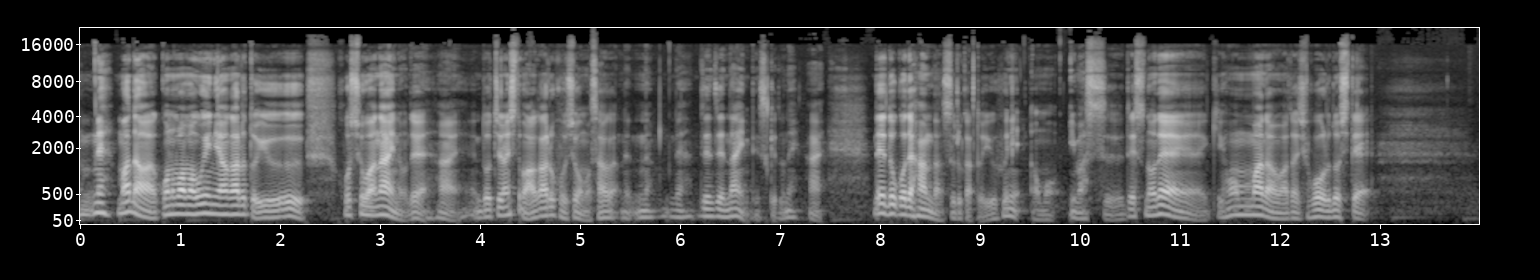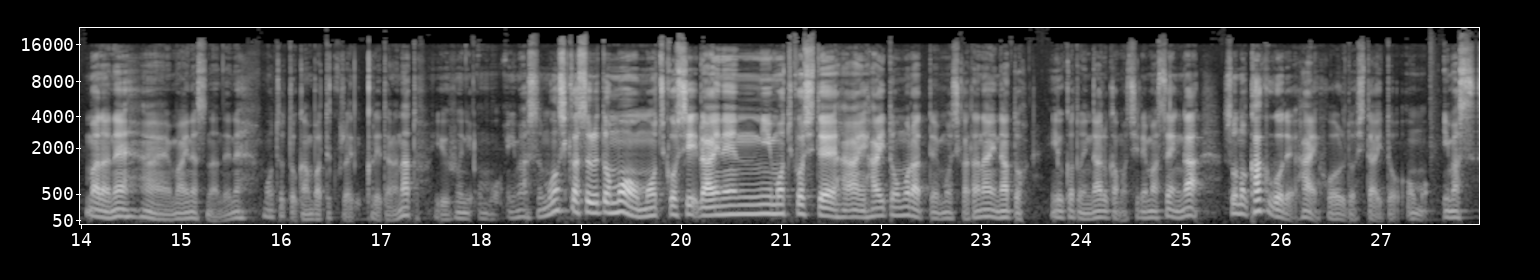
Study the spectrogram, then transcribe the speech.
ね、まだこのまま上に上がるという保証はないので、はい、どちらにしても上がる保証も下が、ねね、全然ないんですけどね、はい。で、どこで判断するかというふうに思います。ですので、基本まだ私ホールドして、まだね、はい、マイナスなんでね、もうちょっと頑張ってくれくれたらなというふうに思います。もしかするともう持ち越し、来年に持ち越して、はい、配当もらっても仕方ないなということになるかもしれませんが、その覚悟で、はい、ホールドしたいと思います。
